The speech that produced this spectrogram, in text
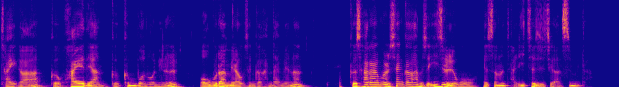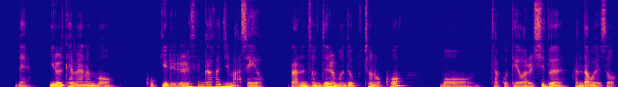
자기가 그 화에 대한 그 근본 원인을 억울함이라고 생각한다면은 그 사람을 생각하면서 잊으려고 해서는 잘 잊혀지지 않습니다. 네. 이럴 테면은 뭐 코끼리를 생각하지 마세요. 라는 전제를 먼저 붙여놓고 뭐 자꾸 대화를 시도한다고 해서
